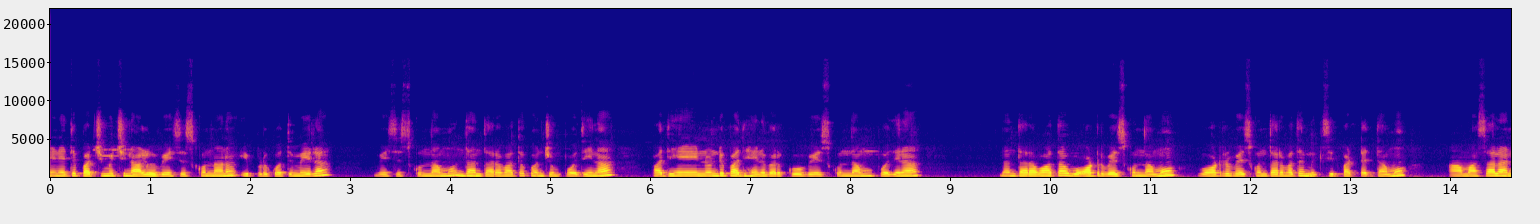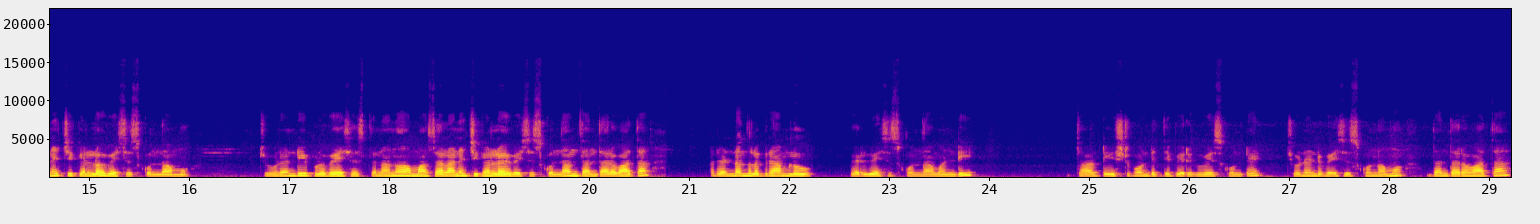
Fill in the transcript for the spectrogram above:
నేనైతే పచ్చిమిర్చి నాలుగు వేసేసుకున్నాను. ఇప్పుడు కొత్తిమీర వేసేసుకుందాము. దాని తర్వాత కొంచెం పుదీనా పదిహేను నుండి పదిహేను వరకు వేసుకుందాము పుదీనా. దాని తర్వాత వాటర్ వేసుకుందాము. వాటర్ వేసుకున్న తర్వాత మిక్సీ పట్టేద్దాము. ఆ మసాలాని చికెన్లో వేసేసుకుందాము. చూడండి ఇప్పుడు వేసేస్తున్నాను. ఆ మసాలాని చికెన్లో వేసేసుకుందాం. దాని తర్వాత రెండు వందల గ్రాములు పెరుగు వేసేసుకుందామండి. చాలా టేస్ట్గా ఉంటుంది పెరుగు వేసుకుంటే. చూడండి వేసేసుకున్నాము. దాని తర్వాత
